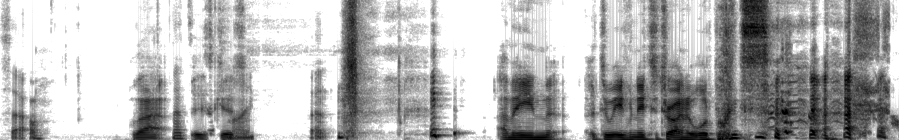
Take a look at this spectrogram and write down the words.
So that that's is that's good. mine. But I mean, do we even need to try and award points?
